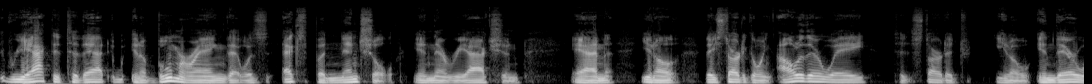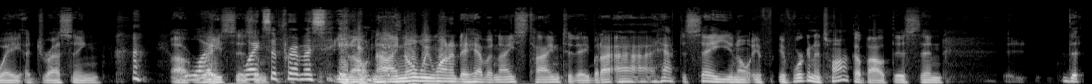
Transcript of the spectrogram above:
reacted to that in a boomerang that was exponential in their reaction. And, you know, they started going out of their way to start, ad- you know, in their way addressing uh, White- racism. white supremacy. You know, now I know we wanted to have a nice time today, but I, I, have to say, you know, if, if we're going to talk about this, then the,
